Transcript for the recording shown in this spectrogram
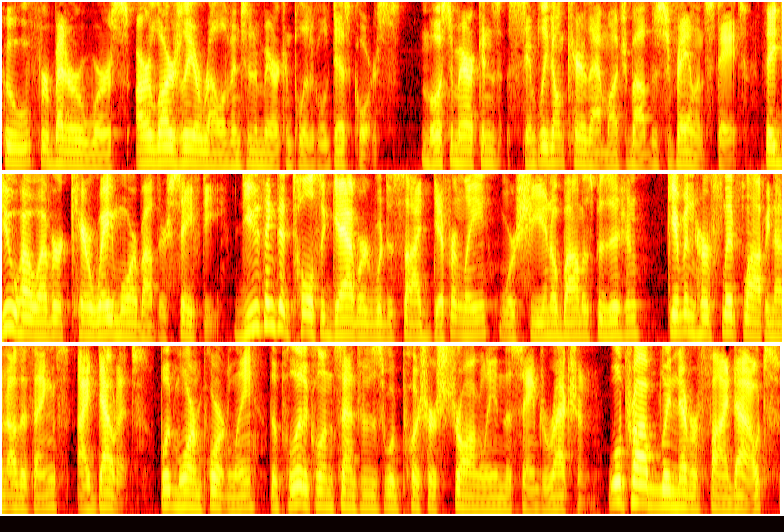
who, for better or worse, are largely irrelevant in American political discourse. Most Americans simply don't care that much about the surveillance state. They do, however, care way more about their safety. Do you think that Tulsi Gabbard would decide differently were she in Obama's position? Given her flip flopping on other things, I doubt it. But more importantly, the political incentives would push her strongly in the same direction. We'll probably never find out,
